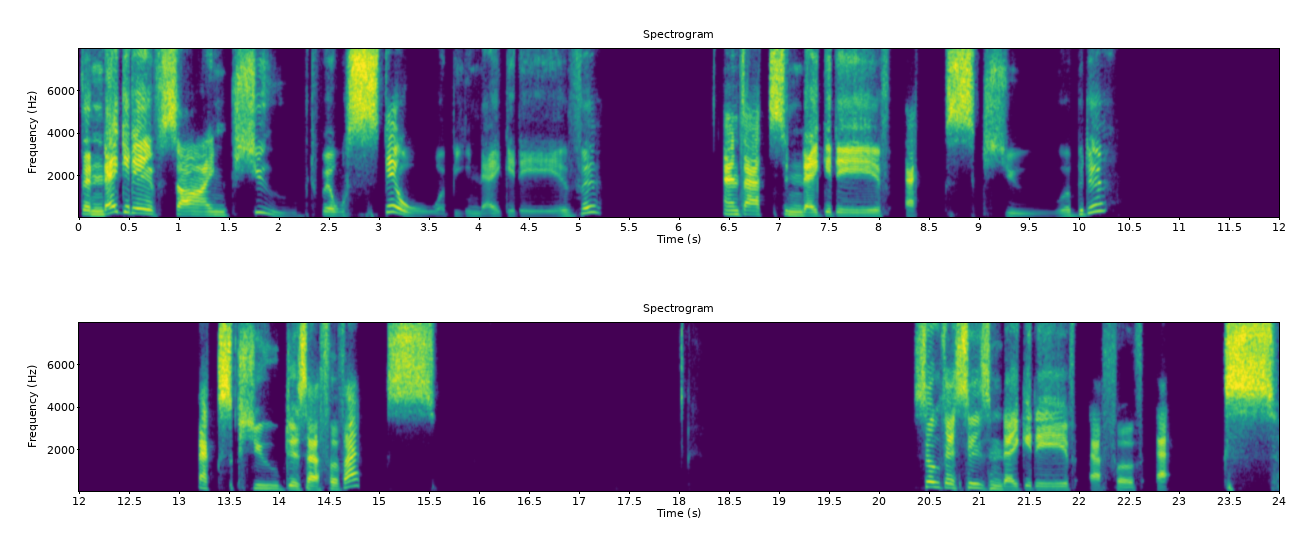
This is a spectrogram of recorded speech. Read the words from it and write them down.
The negative sign cubed will still be negative, and that's negative x cubed. x cubed is f of x. So this is negative f of x.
